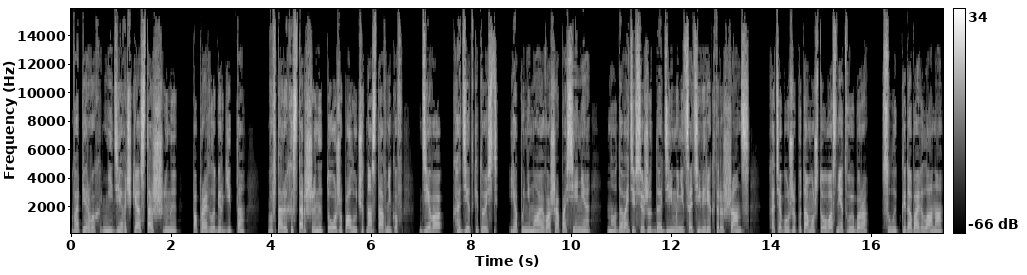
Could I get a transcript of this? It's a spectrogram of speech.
«Во-первых, не девочки, а старшины», — поправила Бергитта. «Во-вторых, и старшины тоже получат наставников — Дева, кадетки, то есть, я понимаю ваши опасения, но давайте все же дадим инициативе ректора шанс. Хотя бы уже потому, что у вас нет выбора», — с улыбкой добавила она.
